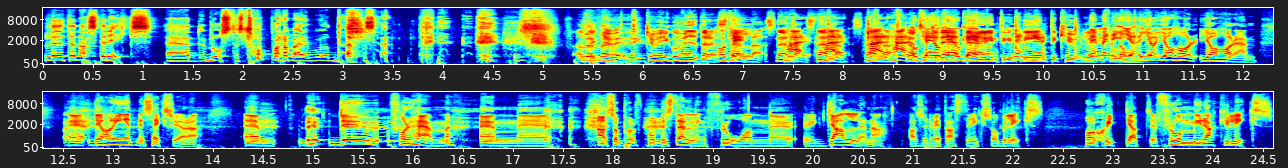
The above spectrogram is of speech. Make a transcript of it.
Liten asterix. Eh, du måste stoppa dem här i munnen sen. Alltså, kan, vi, kan vi gå vidare? Okej, Snälla, snälla, här, snälla, här, snälla. Här, här. Jag tycker okej, det, okej. det här är inte, Nej, det nej, är inte kul Nej men för någon. jag, jag, har, jag har en. Eh, det har inget med sex att göra. Ehm, du får hem en, eh, alltså på, på beställning från eh, gallerna, alltså du vet Asterix och Obelix, har skickat, eh, från Miraculix,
